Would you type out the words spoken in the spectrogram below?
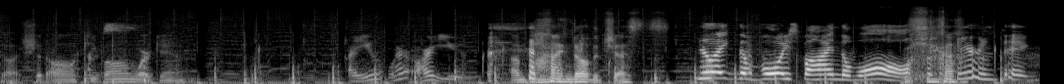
So it should all I'm keep on working. Are you? Where are you? I'm behind all the chests. You're like the voice behind the wall. Yeah. Hearing things.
